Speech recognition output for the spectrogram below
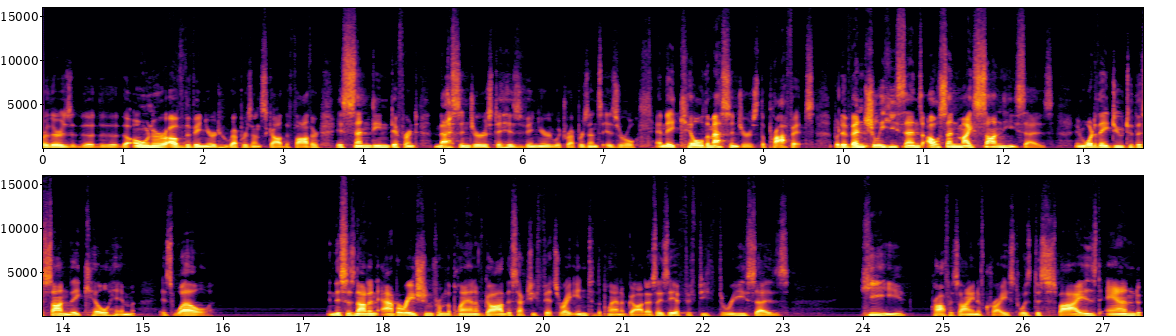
where there's the, the, the owner of the vineyard, who represents God the Father, is sending different messengers to his vineyard, which represents Israel, and they kill the messengers, the prophets. But eventually he sends, I'll send my son, he says. And what do they do to the son? They kill him as well. And this is not an aberration from the plan of God. This actually fits right into the plan of God. As Isaiah 53 says, He, prophesying of Christ, was despised and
